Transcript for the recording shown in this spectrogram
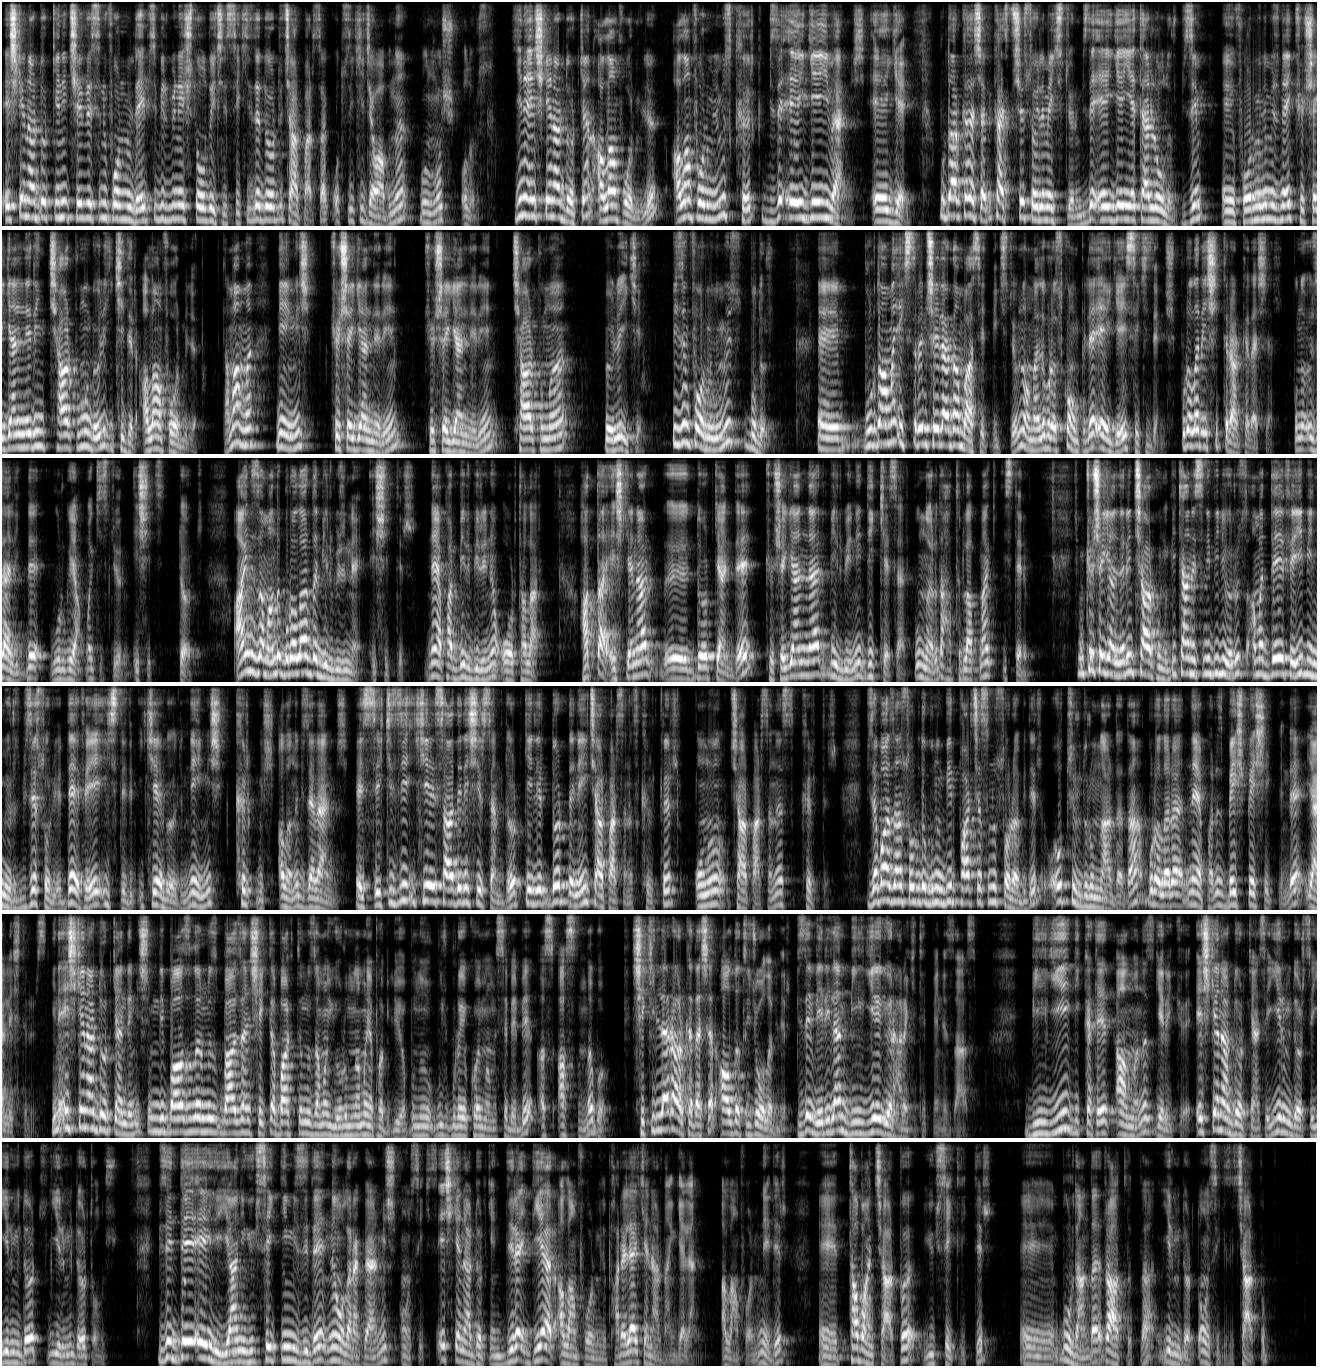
Eşkenar dörtgenin çevresinin formülde hepsi birbirine eşit olduğu için 8'de 4'ü çarparsak 32 cevabını bulmuş oluruz. Yine eşkenar dörtgen alan formülü. Alan formülümüz 40. Bize EG'yi vermiş. EG. Burada arkadaşlar birkaç bir şey söylemek istiyorum. Bize EG yeterli olur. Bizim e, formülümüz ne? Köşegenlerin çarpımı bölü 2'dir. Alan formülü. Tamam mı? Neymiş? Köşegenlerin köşegenlerin çarpımı bölü 2. Bizim formülümüz budur. Ee, burada ama ekstra bir şeylerden bahsetmek istiyorum. Normalde burası komple EG'yi 8 demiş. Buralar eşittir arkadaşlar. Bunu özellikle vurgu yapmak istiyorum. Eşit 4. Aynı zamanda buralar da birbirine eşittir. Ne yapar? Birbirini ortalar. Hatta eşkenar e, dörtgende köşegenler birbirini dik keser. Bunları da hatırlatmak isterim. Şimdi köşegenlerin çarpımı bir tanesini biliyoruz ama DF'yi bilmiyoruz. Bize soruyor. DF'ye x dedim. 2'ye böldüm. Neymiş? 40'mış. Alanı bize vermiş. E 8'i 2'ye sadeleşirsem 4 gelir. 4 ile neyi çarparsanız 40'tır. Onu çarparsanız 40'tır. Bize bazen soruda bunun bir parçasını sorabilir. O tür durumlarda da buralara ne yaparız? 5-5 şeklinde yerleştiririz. Yine eşkenar dörtgen demiş. Şimdi bazılarımız bazen şekle baktığımız zaman yorumlama yapabiliyor. Bunu bu, buraya koymamın sebebi as, aslında bu. Şekiller arkadaşlar aldatıcı olabilir. Bize verilen bilgiye göre hareket etmeniz lazım. Bilgiyi dikkate almanız gerekiyor. Eşkenar dörtgense 24 ise 24 24 olur. Bize DE'yi yani yüksekliğimizi de ne olarak vermiş? 18. Eşkenar dörtgenin diğer alan formülü paralel kenardan gelen alan formülü nedir? E, taban çarpı yüksekliktir. E, buradan da rahatlıkla 24 ile 18'i çarpıp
